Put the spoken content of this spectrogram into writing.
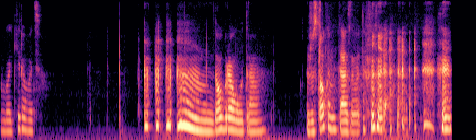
блокировать. Доброе утро. Жестоко наказывать.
